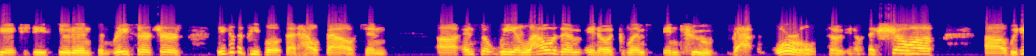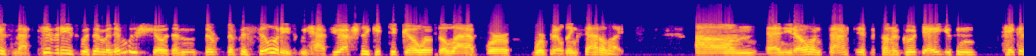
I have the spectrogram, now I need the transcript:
PhD students and researchers, these are the people that help out. And uh, and so we allow them, you know, a glimpse into that world. So, you know, they show up, uh, we do some activities with them, and then we show them the, the, facilities we have. You actually get to go into the lab where we're building satellites. Um, and, you know, in fact, if it's on a good day, you can take a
